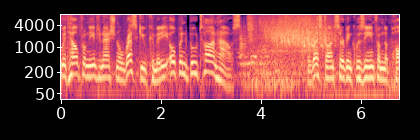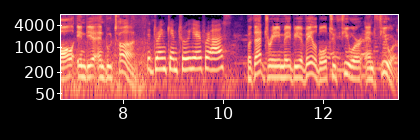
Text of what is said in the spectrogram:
with help from the International Rescue Committee, opened Bhutan House a restaurant serving cuisine from Nepal, India, and Bhutan. The dream came true here for us. But that dream may be available to fewer and fewer.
